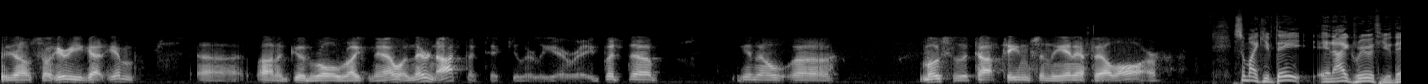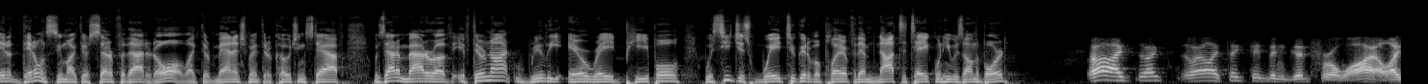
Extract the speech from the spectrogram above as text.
you know, so here you got him uh, on a good roll right now, and they're not particularly air raid, but uh, you know, uh, most of the top teams in the NFL are. So, Mike, if they and I agree with you, they don't they don't seem like they're set up for that at all. Like their management, their coaching staff. Was that a matter of if they're not really air raid people? Was he just way too good of a player for them not to take when he was on the board? Well, I, I well, I think they've been good for a while. I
